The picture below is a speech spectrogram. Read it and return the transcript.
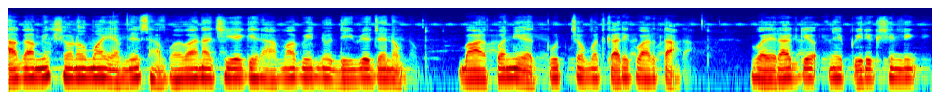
આગામી ક્ષણોમાં એમને સાંભળવાના છીએ કે રામાબેનનું દિવ્ય જન્મ, બાળપણની અદ્ભુત ચમત્કારિક વાર્તા, વૈરાગ્ય અને પરીક્ષણની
